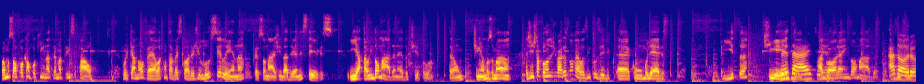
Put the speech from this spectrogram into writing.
vamos só focar um pouquinho na trama principal, porque a novela contava a história de Lúcia Helena, personagem da Adriana Esteves, e a tal Indomada, né, do título. Então, tínhamos uma... A gente tá falando de várias novelas, inclusive, é, com mulheres... Rita, Tieta, Verdade. agora Indomada. Adoro.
